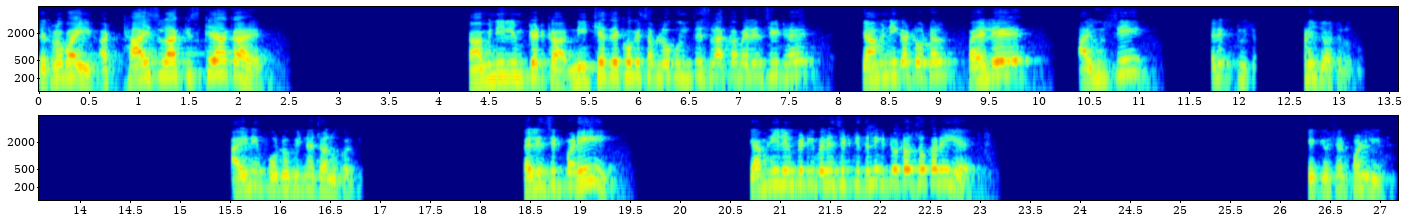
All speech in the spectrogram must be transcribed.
देख लो भाई 28 लाख किसके यहाँ का है? यामिनी लिमिटेड का। नीचे देखोगे सब लोग 29 लाख का बैलेंस शीट है। यामिनी का टोटल, पहले आयुषी इलेक्ट्रिशियन खड़ी जाओ, चलो तुम। आई नहीं फ़ोटो खींचना चालू कर दी। बैलेंस शीट पढ़ी? यामिनी लिमिटेड की बैलेंस शीट कितनी की टोटल शो कर रही है? ये क्वेश्चन पढ़ ली थी।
